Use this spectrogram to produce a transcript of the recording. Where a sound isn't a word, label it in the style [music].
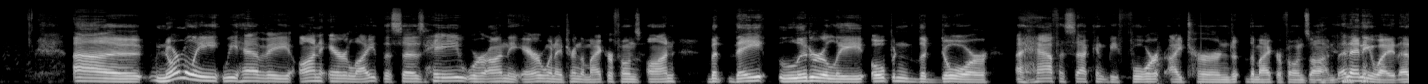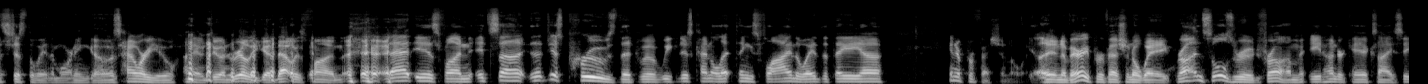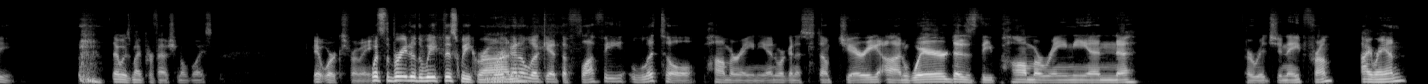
Uh, normally we have a on-air light that says, "Hey, we're on the air." When I turn the microphones on, but they literally opened the door a half a second before I turned the microphones on. But [laughs] anyway, that's just the way the morning goes. How are you? I am doing really good. That was fun. [laughs] that is fun. It's uh, that just proves that uh, we can just kind of let things fly the way that they uh, in a professional way. in a very professional way. Ron Sulzrud from 800 KXIC. [clears throat] that was my professional voice. It works for me. What's the breed of the week this week, Ron? We're going to look at the fluffy little Pomeranian. We're going to stump Jerry on where does the Pomeranian originate from? Iran.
